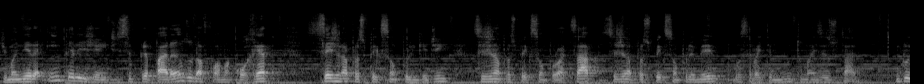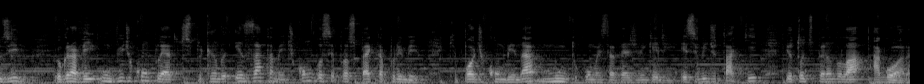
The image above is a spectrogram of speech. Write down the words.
de maneira inteligente, se preparando da forma correta, seja na prospecção por LinkedIn, seja na prospecção por WhatsApp, seja na prospecção por e-mail, você vai ter muito mais resultado. Inclusive, eu gravei um vídeo completo explicando exatamente como você prospecta por e-mail, que pode combinar muito com uma estratégia de LinkedIn. Esse vídeo está aqui e eu estou te esperando lá agora.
